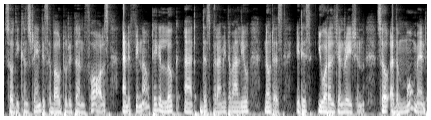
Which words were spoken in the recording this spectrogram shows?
So the constraint is about to return false. And if we now take a look at this parameter value, notice it is URL generation. So at the moment,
